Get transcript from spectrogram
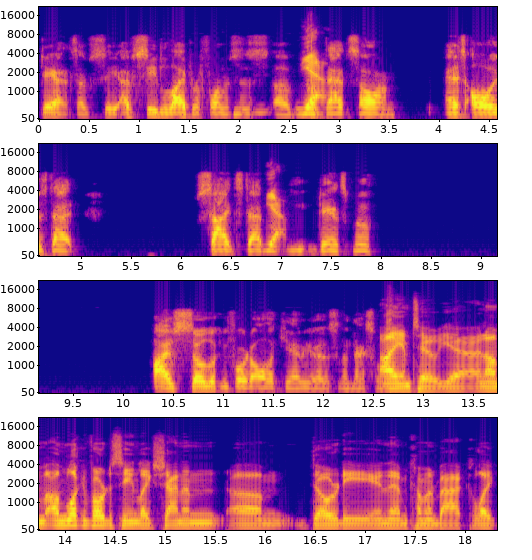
dance. I've seen I've seen live performances of, of Yeah. that song, and it's always that sidestep Yeah. dance move. I'm so looking forward to all the cameos in the next one. I am too, yeah, and I'm I'm looking forward to seeing like Shannen um, Doherty and them coming back. Like,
